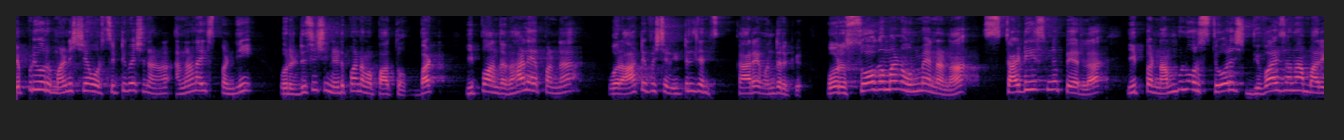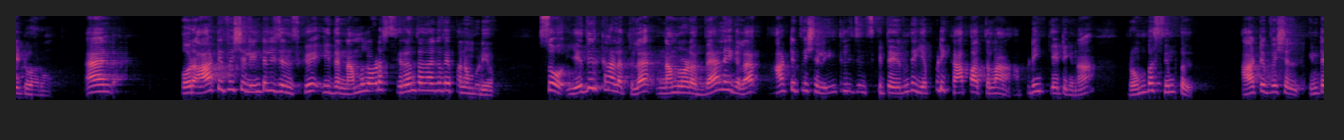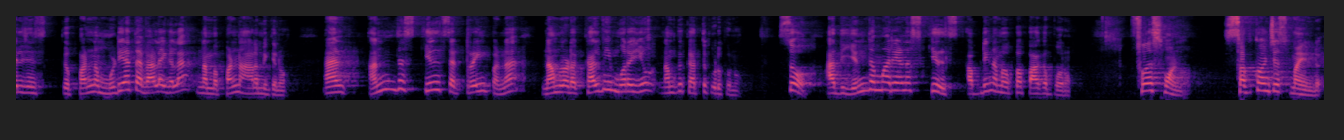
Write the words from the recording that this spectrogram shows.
எப்படி ஒரு மனுஷன் ஒரு சுச்சுவேஷனை அனலைஸ் பண்ணி ஒரு டிசிஷன் எடுப்பா நம்ம பார்த்தோம். பட் இப்போ அந்த வேலையை பண்ண ஒரு ஆர்டிஃபிஷியல் இன்டெலிஜென்ஸ் காரே வந்திருக்கு. ஒரு சோகமான உண்மை என்னன்னா ஸ்டடீஸ்னு பேரில் இப்போ நம்மளும் ஒரு ஸ்டோரேஜ் டிவைஸாக தான் மாறிட்டு வரும். அண்ட் ஒரு ஆர்டிஃபிஷியல் இன்டெலிஜென்ஸ்க்கு இதை நம்மளோட சிறந்ததாகவே பண்ண முடியும். ஸோ எதிர்காலத்தில் நம்மளோட வேலைகளை ஆர்டிஃபிஷியல் இன்டெலிஜென்ஸ் கிட்ட இருந்து எப்படி காப்பாற்றலாம் அப்படின்னு கேட்டிங்கன்னா ரொம்ப சிம்பிள் ஆர்டிஃபிஷியல் இன்டெலிஜென்ஸ்க்கு பண்ண முடியாத வேலைகளை நம்ம பண்ண ஆரம்பிக்கணும். அண்ட் அந்த ஸ்கில்ஸை ட்ரெயின் பண்ண நம்மளோட கல்வி முறையும் நமக்கு கற்றுக் கொடுக்கணும். ஸோ அது எந்த மாதிரியான ஸ்கில்ஸ் அப்படின்னு நம்ம இப்போ பார்க்க போகிறோம் first one subconscious mind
